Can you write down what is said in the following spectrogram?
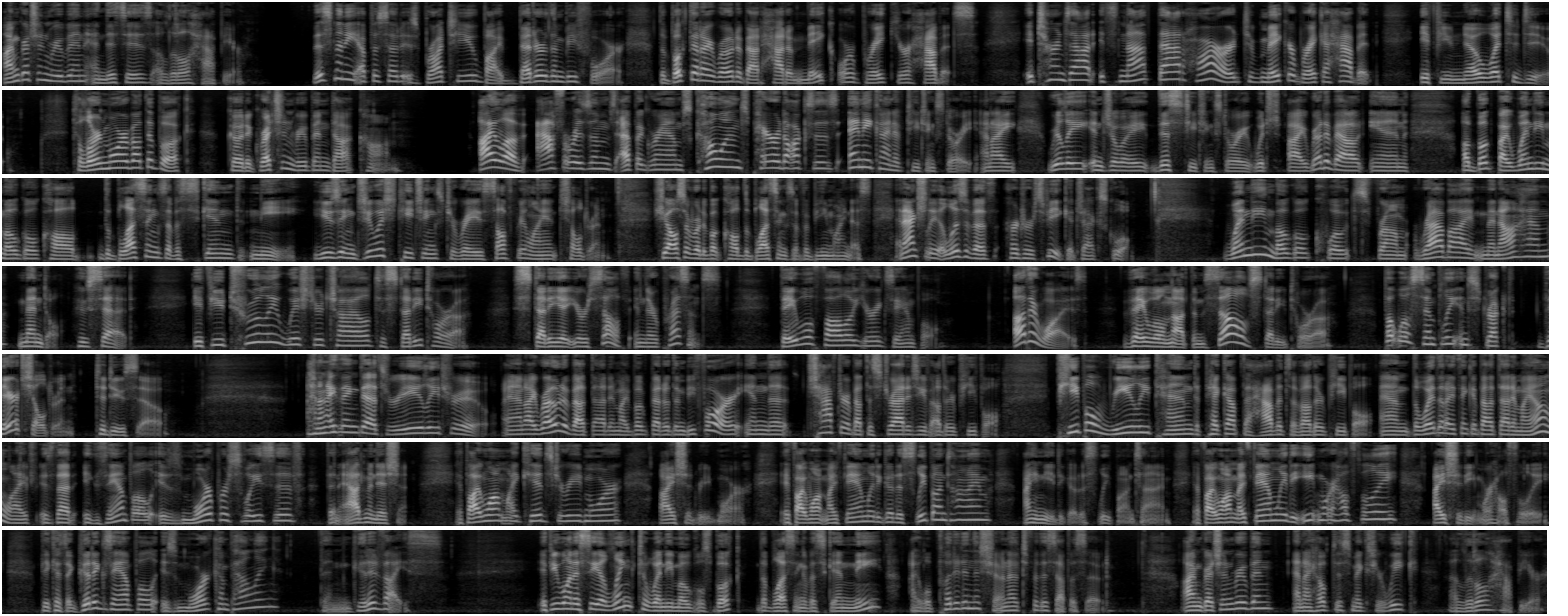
I'm Gretchen Rubin, and this is A Little Happier. This mini episode is brought to you by Better Than Before, the book that I wrote about how to make or break your habits. It turns out it's not that hard to make or break a habit if you know what to do. To learn more about the book, go to GretchenRubin.com. I love aphorisms, epigrams, koans, paradoxes, any kind of teaching story. And I really enjoy this teaching story, which I read about in a book by Wendy Mogel called The Blessings of a Skinned Knee Using Jewish Teachings to Raise Self Reliant Children. She also wrote a book called The Blessings of a B minus. And actually, Elizabeth heard her speak at Jack's school. Wendy Mogel quotes from Rabbi Menahem Mendel, who said, If you truly wish your child to study Torah, study it yourself in their presence. They will follow your example. Otherwise, they will not themselves study Torah, but will simply instruct their children to do so. And I think that's really true. And I wrote about that in my book, Better Than Before, in the chapter about the strategy of other people. People really tend to pick up the habits of other people. And the way that I think about that in my own life is that example is more persuasive than admonition. If I want my kids to read more, I should read more. If I want my family to go to sleep on time, I need to go to sleep on time. If I want my family to eat more healthfully, I should eat more healthfully because a good example is more compelling than good advice. If you want to see a link to Wendy Mogel's book, The Blessing of a Skinned Knee, I will put it in the show notes for this episode. I'm Gretchen Rubin, and I hope this makes your week a little happier.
